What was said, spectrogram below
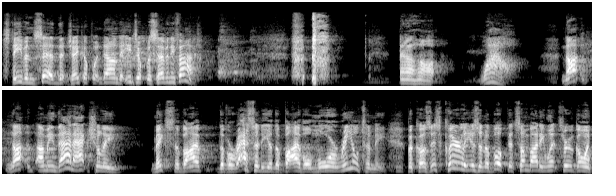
Stephen said that Jacob went down to Egypt with 75. and I thought, wow. Not, not, I mean, that actually makes the the veracity of the Bible more real to me because this clearly isn't a book that somebody went through going,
